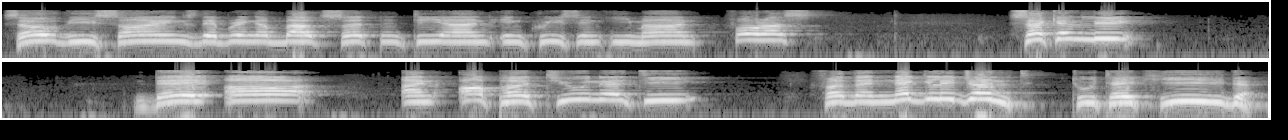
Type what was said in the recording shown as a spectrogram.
So these signs, they bring about certainty and increase in iman for us. Secondly, they are an opportunity for the negligent to take heed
